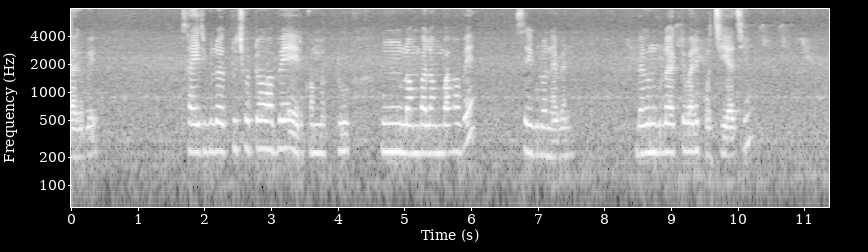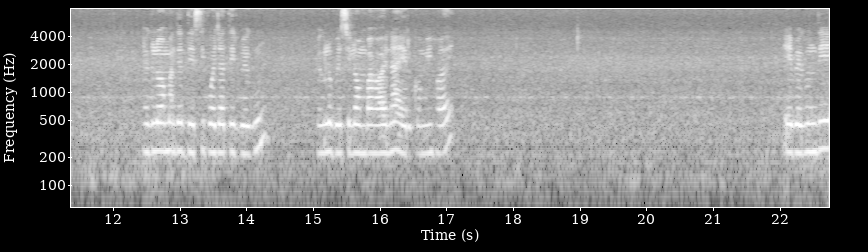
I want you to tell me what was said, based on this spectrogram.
লাগবে। সাইজগুলো একটু ছোট হবে, এরকম একটু লম্বা লম্বা হবে, সেইগুলো নেবেন। বেগুনগুলো একেবারে কচি আছে। এগুলো আমাদের দেশি প্রজাতির বেগুন। এগুলো বেশি লম্বা হয় না, এরকমই হয়। এই বেগুন দিয়ে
